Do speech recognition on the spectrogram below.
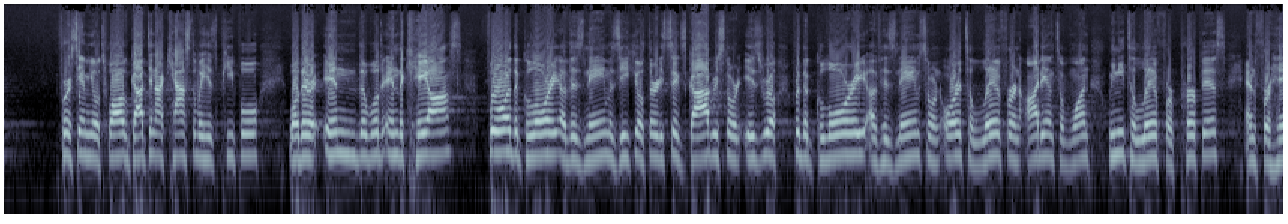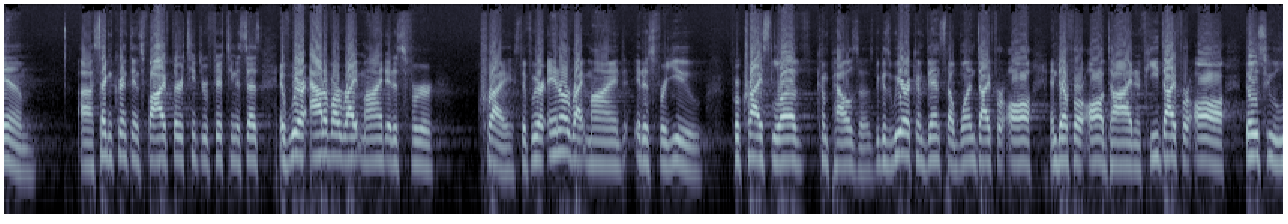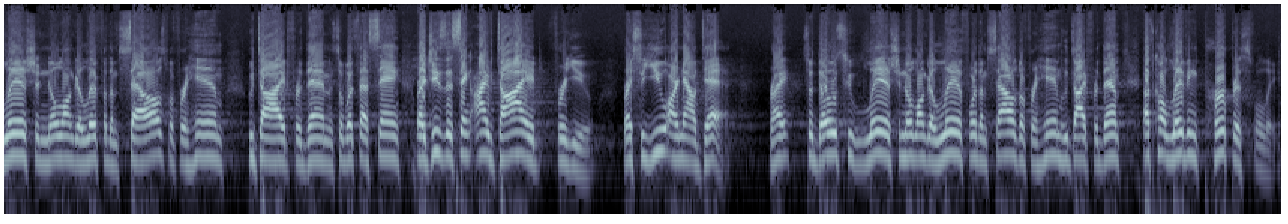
1 Samuel 12, God did not cast away his people while they're in the, in the chaos for the glory of his name. Ezekiel 36, God restored Israel for the glory of his name. So, in order to live for an audience of one, we need to live for purpose and for him. Uh, 2 Corinthians 5, 13 through 15, it says, If we are out of our right mind, it is for Christ. If we are in our right mind, it is for you. For Christ's love compels us, because we are convinced that one died for all, and therefore all died. And if he died for all, those who live should no longer live for themselves, but for him who died for them. And so, what's that saying? Right? Jesus is saying, I've died for you. Right? So, you are now dead. Right? So, those who live should no longer live for themselves, but for him who died for them. That's called living purposefully.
